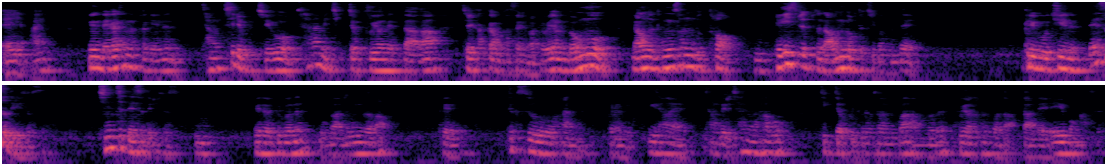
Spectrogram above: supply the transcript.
AI? 근데 내가 생각하기에는 장치를 붙이고 사람이 직접 구현했다가 제일 가까운 가설인 것 같아요. 왜냐면 너무 나오는 동선부터 음. 120에서부터 나오는 것부터 찍었는데 그리고 뒤에는 댄서들이 있었어. 진짜 댄서들이 있었어. 음. 그래서 그거는 뭔가 누군가가 그 특수한 그런 의상을 장비를 착용하고 직접 그 동선과 안무를 구현한 거다가 내 1번 가설이야.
